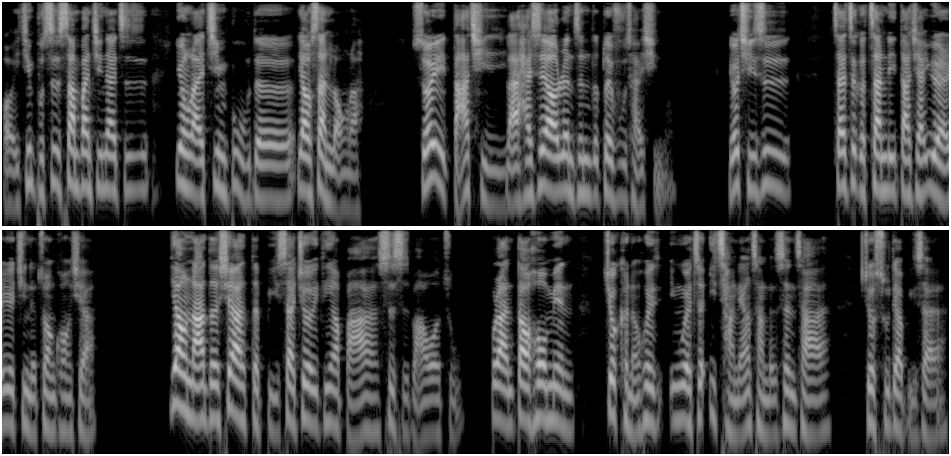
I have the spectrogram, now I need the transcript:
哦，已经不是上半季那只用来进步的药膳龙了。所以打起来还是要认真的对付才行哦。尤其是在这个战力大家越来越近的状况下，要拿得下的比赛就一定要把它适时把握住，不然到后面就可能会因为这一场两场的胜差。就输掉比赛了。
